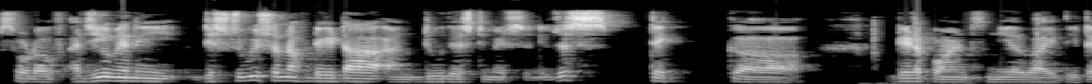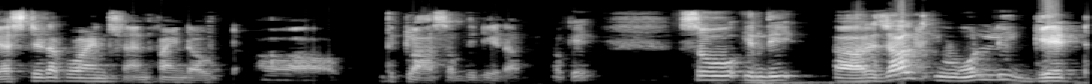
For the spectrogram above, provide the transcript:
sort of assume any distribution of data and do the estimation. You just take uh, data points nearby the test data points and find out uh, the class of the data. Okay. So in the uh, result, you only get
